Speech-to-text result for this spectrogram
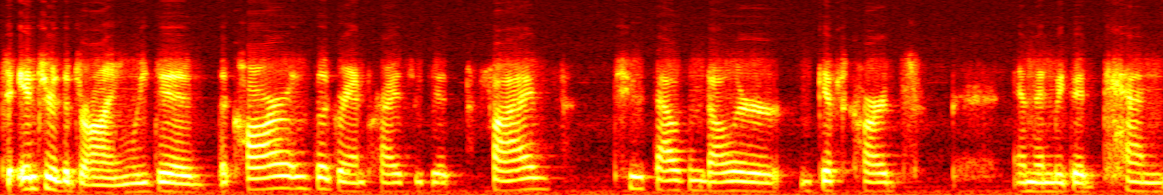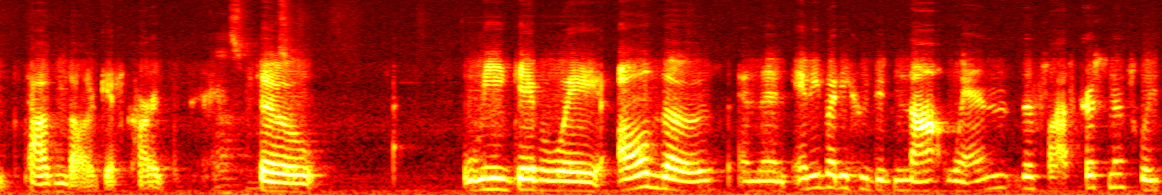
to enter the drawing. We did the car is the grand prize. We did five two thousand dollar gift cards, and then we did ten thousand dollar gift cards. That's amazing. So we gave away all of those, and then anybody who did not win this last Christmas, we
